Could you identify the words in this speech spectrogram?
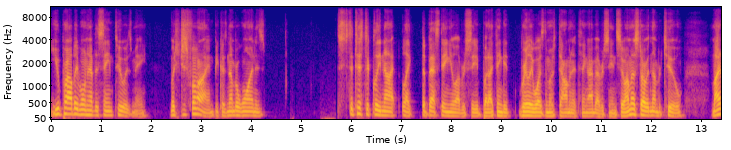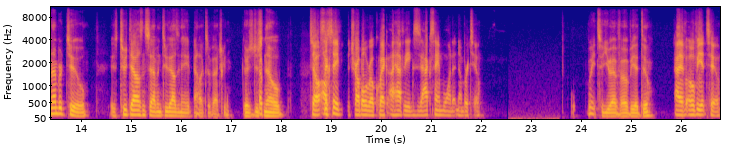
you probably won't have the same two as me, which is fine because number one is statistically not like the best thing you'll ever see, but I think it really was the most dominant thing I've ever seen. So I'm going to start with number two. My number two is 2007, 2008, Alex Ovechkin. There's just Okay. no. So I'll save you the trouble real quick. I have the exact same one at number two. Wait, so you have Ovi at two? I have Ovi at two.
